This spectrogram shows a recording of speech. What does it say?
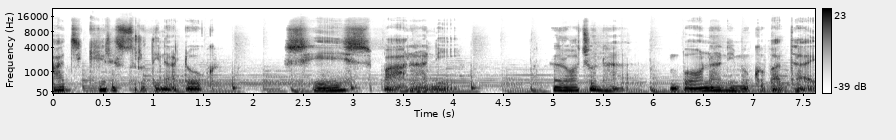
আজকের শ্রুতি নাটক শেষ পারানি রচনা বনানী মুখোপাধ্যায়।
